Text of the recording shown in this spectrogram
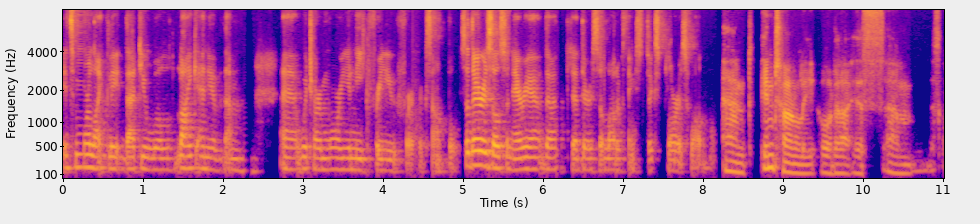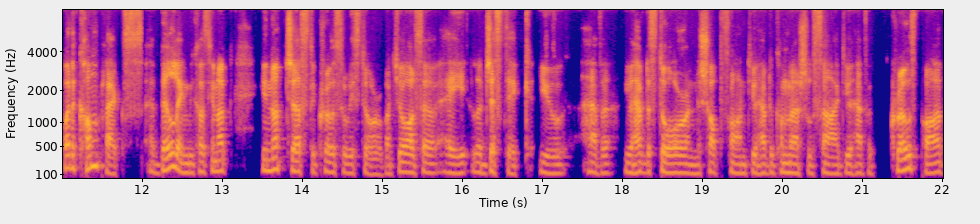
it's more likely that you will like any of them, uh, which are more unique for you, for example. So there is also an area that, that there's a lot of things to explore as well. And internally, Oda is um, it's quite a complex uh, building because you're not you're not just a grocery store, but you're also a logistic. You have a you have the store and the shop front, you have the commercial side, you have a growth part.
